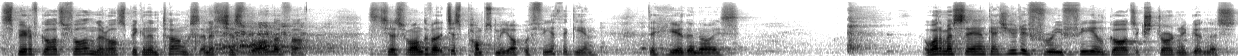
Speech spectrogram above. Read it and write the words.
Spirit of God's fallen. They're all speaking in tongues, and it's just wonderful. It's just wonderful. It just pumps me up with faith again to hear the noise. What am I saying, guys? You do free feel God's extraordinary goodness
